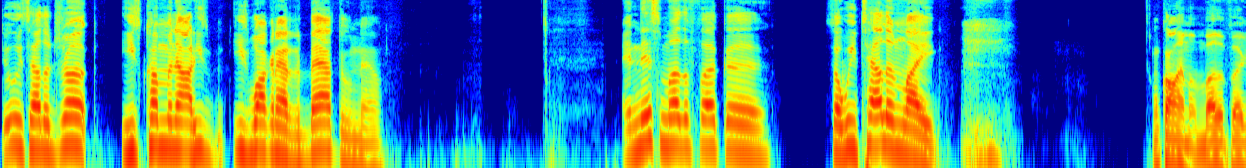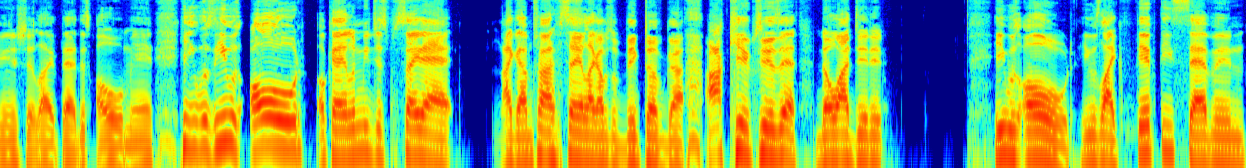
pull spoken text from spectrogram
dude's hella drunk he's coming out. He's he's walking out of the bathroom now. And this motherfucker, so we tell him like, I'm calling him a motherfucker and shit like that. This old man, he was he was old. Okay, let me just say that. Like I'm trying to say, like I was a big tough guy. I kicked his ass. No, I didn't. He was old. He was like 57, and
